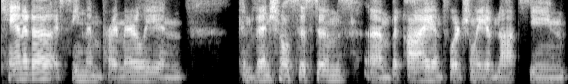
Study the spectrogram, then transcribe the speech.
Canada. I've seen them primarily in conventional systems, um, but I unfortunately have not seen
